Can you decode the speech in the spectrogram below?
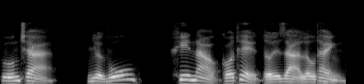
uống trà, nhược vũ, khi nào có thể tới già lâu thành.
